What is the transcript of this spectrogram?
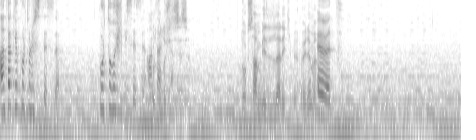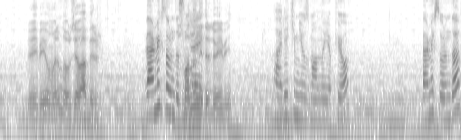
Antakya Kurtuluş Lisesi. Kurtuluş Lisesi, Antakya. Kurtuluş Lisesi. 91'liler ekibi öyle mi? Evet. Bey umarım doğru cevap verir. Vermek zorundasın. Uzmanlığı Lüey. nedir Lüey Bey'in? Aile hekimliği uzmanlığı yapıyor. Vermek zorunda.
